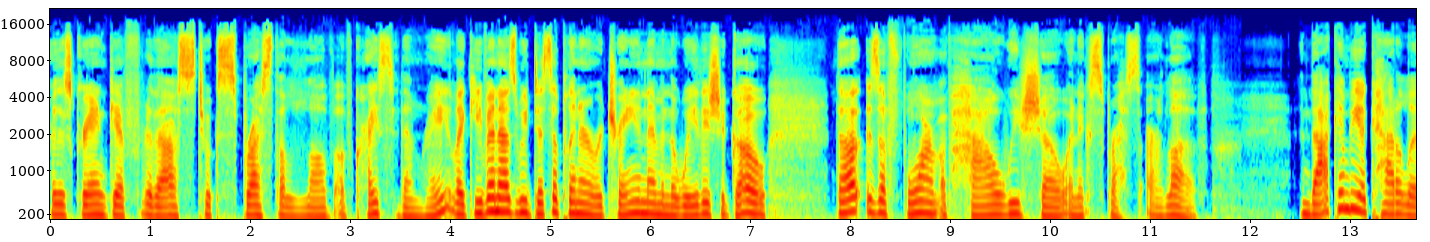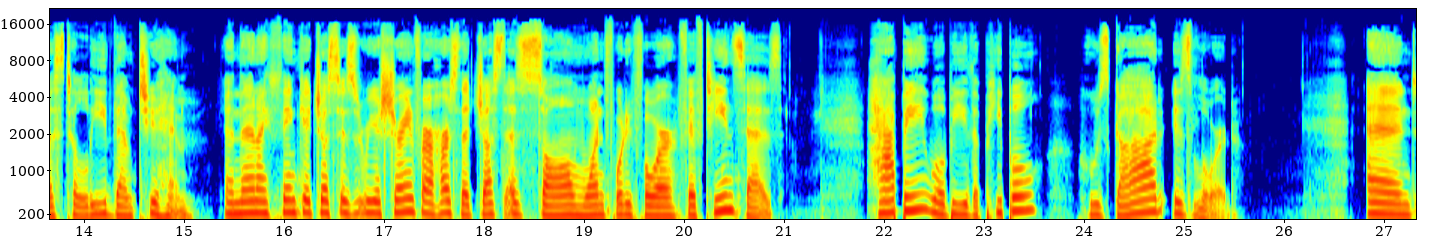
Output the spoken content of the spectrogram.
or this grand gift for us to express the love of Christ to them, right? Like even as we discipline or we're training them in the way they should go, That is a form of how we show and express our love. And that can be a catalyst to lead them to Him. And then I think it just is reassuring for our hearts that just as Psalm 144 15 says, Happy will be the people whose God is Lord. And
